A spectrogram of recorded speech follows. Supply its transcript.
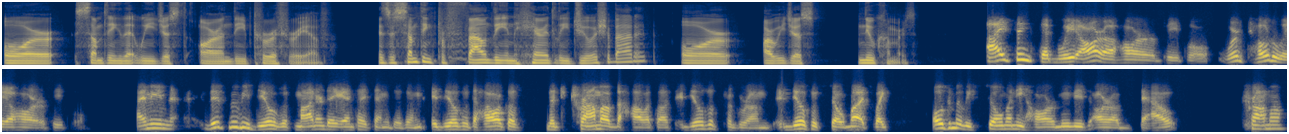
or something that we just are on the periphery of? Is there something profoundly inherently Jewish about it? Or are we just newcomers? I think that we are a horror people. We're totally a horror people. I mean, this movie deals with modern day anti Semitism. It deals with the Holocaust, the trauma of the Holocaust. It deals with pogroms. It deals with so much. Like, ultimately, so many horror movies are about trauma.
